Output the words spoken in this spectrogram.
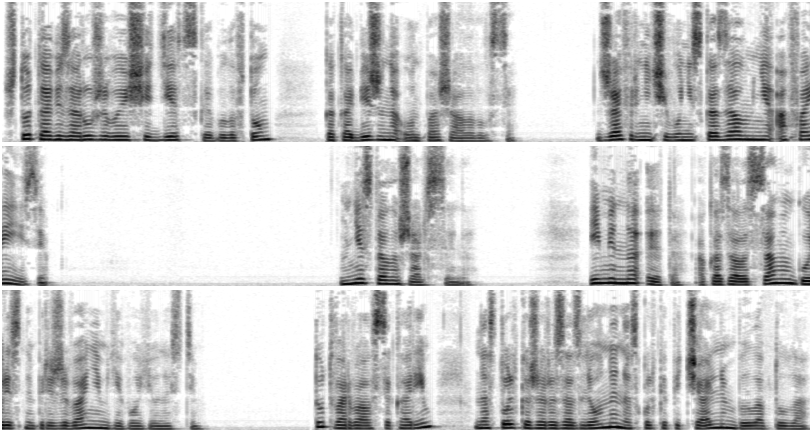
Что-то обезоруживающее детское было в том, как обиженно он пожаловался. Джафер ничего не сказал мне о Фаизе. Мне стало жаль сына. Именно это оказалось самым горестным переживанием его юности. Тут ворвался Карим, настолько же разозленный, насколько печальным был Абдулла.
